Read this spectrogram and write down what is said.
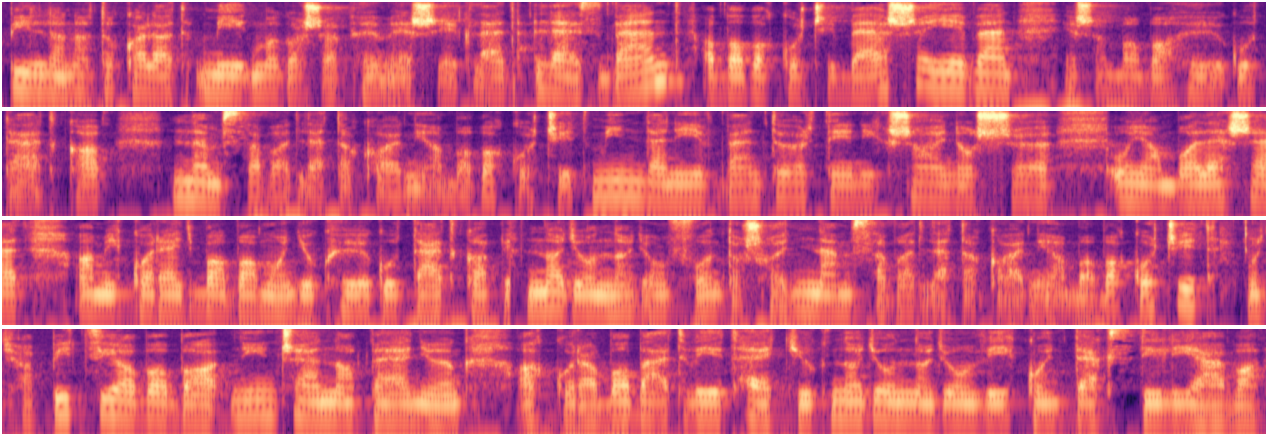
pillanat pillanatok alatt még magasabb hőmérséklet lesz bent a babakocsi belsejében, és a baba hőgutát kap. Nem szabad letakarni a babakocsit. Minden évben történik sajnos olyan baleset, amikor egy baba mondjuk hőgutát kap. Nagyon-nagyon fontos, hogy nem szabad letakarni a babakocsit. Hogyha pici a baba, nincsen napelnyőnk, akkor a babát védhetjük nagyon-nagyon vékony textíliával,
